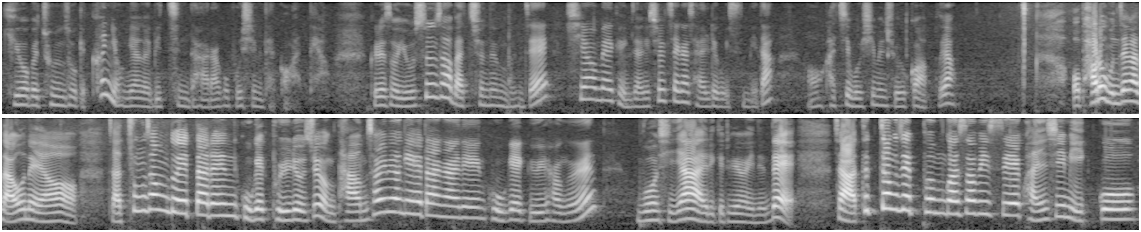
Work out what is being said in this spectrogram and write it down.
기업의 존속에 큰 영향을 미친다라고 보시면 될 것 같아요. 그래서 이 순서 맞추는 문제 시험에 굉장히 출제가 잘 되고 있습니다. 어, 같이 보시면 좋을 것 같고요. 어, 바로 문제가 나오네요. 자, 충성도에 따른 고객 분류 중 다음 설명에 해당하는 고객 유형은 무엇이냐 이렇게 되어 있는데 자 특정 제품과 서비스에 관심이 있고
